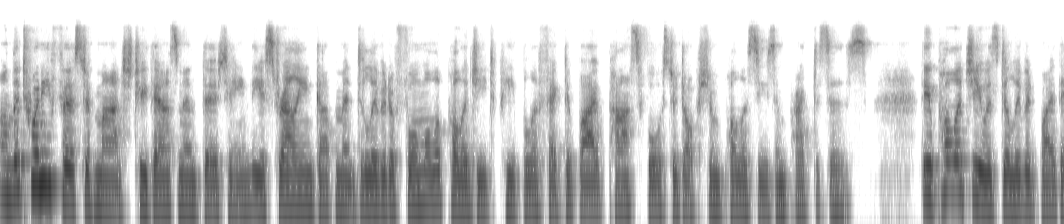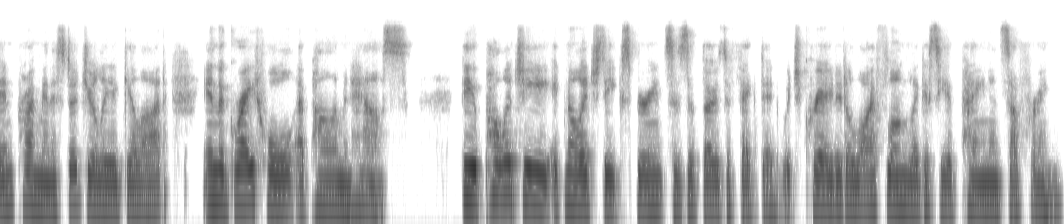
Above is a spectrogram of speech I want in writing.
On the 21st of March 2013, the Australian government delivered a formal apology to people affected by past forced adoption policies and practices. The apology was delivered by then Prime Minister Julia Gillard in the Great Hall at Parliament House. The apology acknowledged the experiences of those affected, which created a lifelong legacy of pain and suffering.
